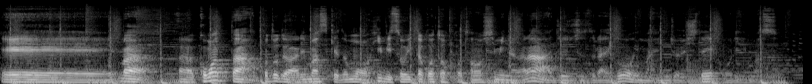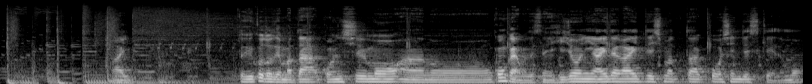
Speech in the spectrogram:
えー、まあ困ったことではありますけども日々そういったことを楽しみながら充実ライフを今エンジョイしております。はいということでまた今週も、あの、今回もですね非常に間が空いてしまった更新ですけれども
